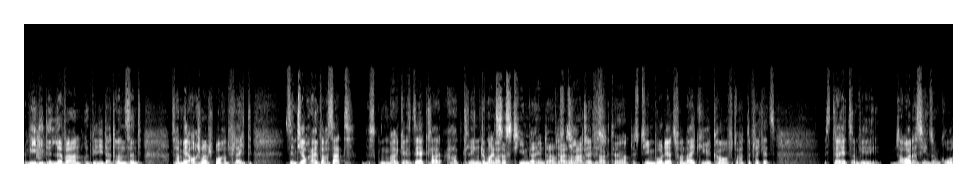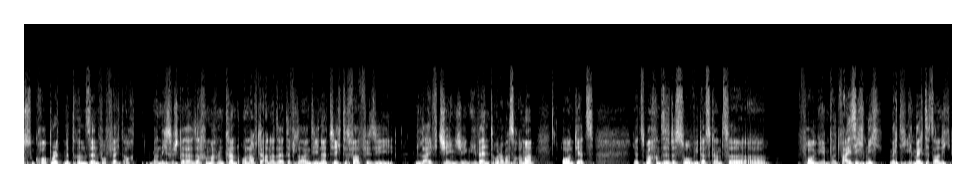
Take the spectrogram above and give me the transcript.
wie die delivern und wie die da drin sind. Das haben wir auch schon mal besprochen. Vielleicht sind die auch einfach satt. Das mag ja sehr klar hart klingen. Du meinst das Team dahinter, also Team, Artefakt, das, ja. Das Team wurde jetzt von Nike gekauft, hatte vielleicht jetzt, ist der jetzt irgendwie sauer, dass sie in so einem großen Corporate mit drin sind, wo vielleicht auch man nicht so schneller Sachen machen kann. Und auf der anderen Seite sagen die natürlich, das war für sie ein life-changing Event oder was auch immer. Und jetzt, jetzt machen sie das so, wie das Ganze äh, vorgegeben wird. Weiß ich nicht. Möchte ich, ich möchte jetzt auch nicht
